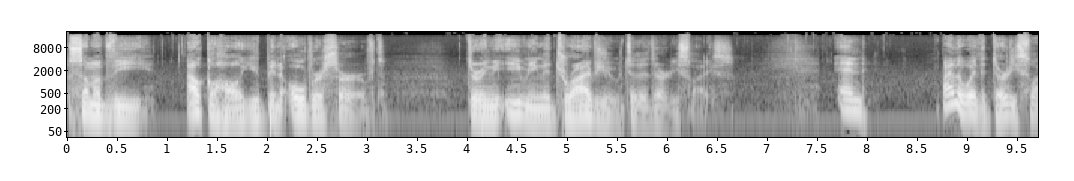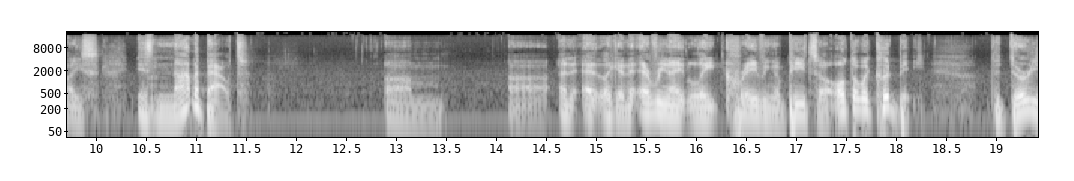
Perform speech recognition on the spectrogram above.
some of the alcohol you've been overserved during the evening that drives you to the dirty slice. And by the way, the dirty slice is not about um, uh, an like an every night late craving of pizza, although it could be. The dirty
